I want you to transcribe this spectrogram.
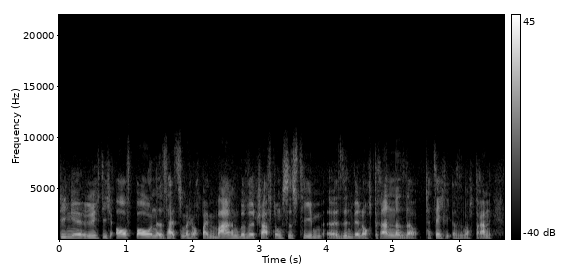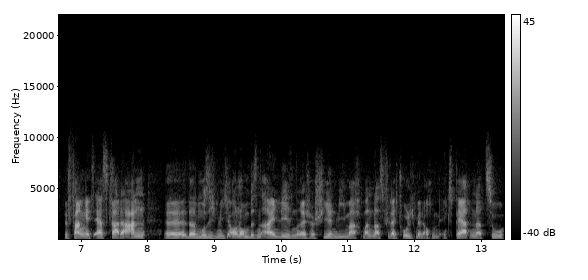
Dinge richtig aufbauen. Das heißt zum Beispiel auch beim Warenbewirtschaftungssystem äh, sind wir noch dran, also da, tatsächlich also noch dran. Wir fangen jetzt erst gerade an, äh, da muss ich mich auch noch ein bisschen einlesen, recherchieren, wie macht man das. Vielleicht hole ich mir auch einen Experten dazu,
